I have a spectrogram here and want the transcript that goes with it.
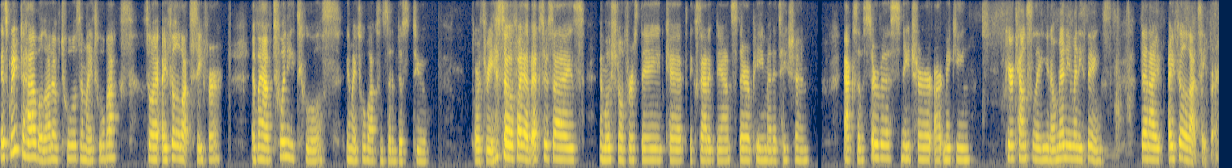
it's great to have a lot of tools in my toolbox. So I, I feel a lot safer if I have 20 tools in my toolbox instead of just two or three. So if I have exercise, emotional first aid kit, ecstatic dance, therapy, meditation, acts of service, nature, art making, peer counseling, you know, many, many things, then I, I feel a lot safer.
